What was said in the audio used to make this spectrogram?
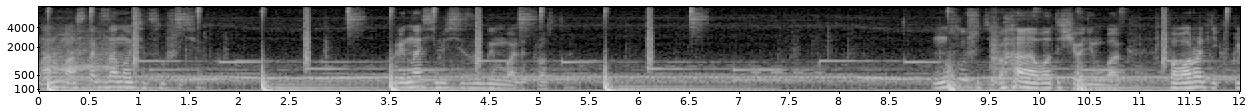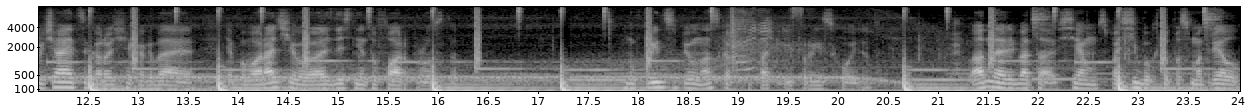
Нормас так заносит, слушайте. хрена себе сизадым валит просто. Ну слушайте, а, вот еще один баг. Поворотник включается, короче, когда я, поворачиваю, а здесь нету фар просто. Ну, в принципе, у нас как-то так и происходит. Ладно, ребята, всем спасибо, кто посмотрел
